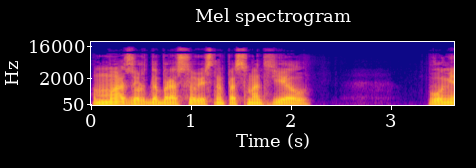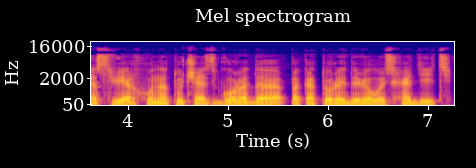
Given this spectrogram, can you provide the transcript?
Мазур добросовестно посмотрел в уме сверху на ту часть города, по которой довелось ходить.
